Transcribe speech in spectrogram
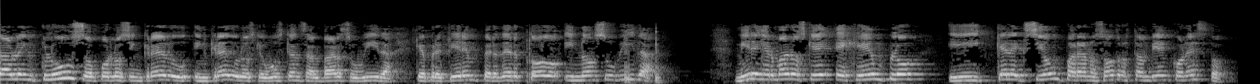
habla incluso por los incrédulos que buscan salvar su vida, que prefieren perder todo y no su vida. Miren hermanos, qué ejemplo y qué lección para nosotros también con esto.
